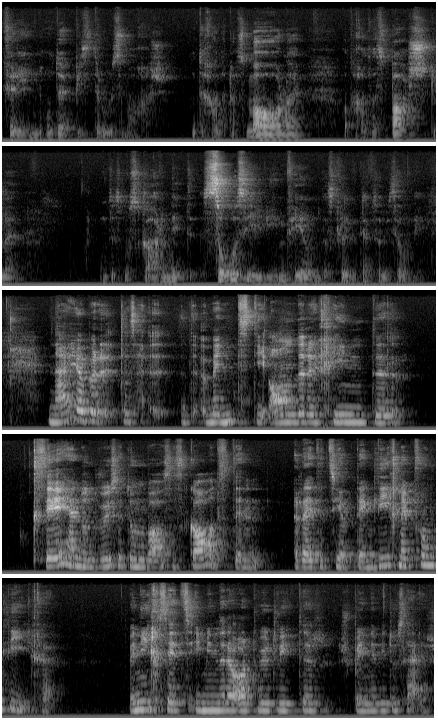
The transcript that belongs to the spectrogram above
für ihn und etwas daraus machst. Und dann kann er das malen oder kann das basteln. Und das muss gar nicht so sein wie im Film, das klingt dann sowieso nicht. Nein, aber das, wenn die anderen Kinder gesehen haben und wissen, um was es geht, dann reden sie ja dann gleich nicht vom Gleichen. Wenn ich es jetzt in meiner Art würde weiter spinnen, wie du sagst.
